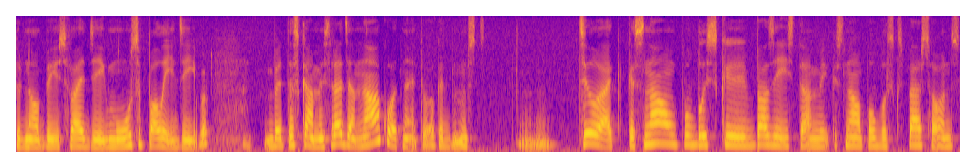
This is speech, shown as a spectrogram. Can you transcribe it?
tur nav bijusi vajadzīga mūsu palīdzība. Bet tas, kā mēs redzam nākotnē, to, kad mums cilvēki, kas nav publiski pazīstami, kas nav publiskas personas,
